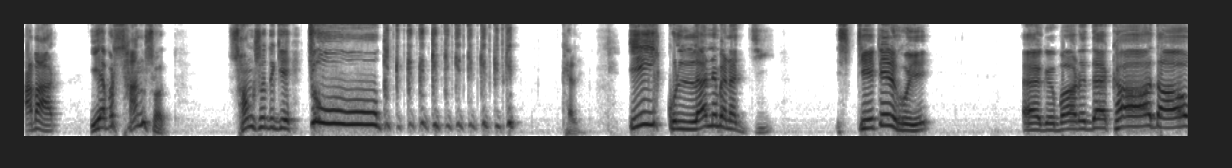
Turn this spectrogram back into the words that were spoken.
আবার এ আবার সাংসদ, সংসদে গিয়ে চু খেলে। এই কল্যাণ ব্যানার্জি স্টেটের হয়ে একবার দেখা দাও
